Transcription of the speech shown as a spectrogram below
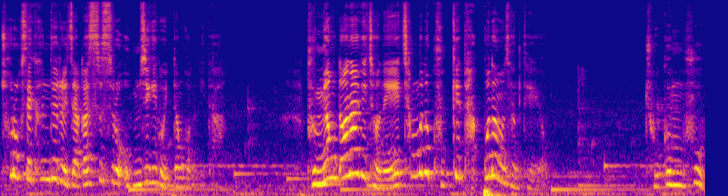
초록색 흔들 의자가 스스로 움직이고 있던 겁니다. 분명 떠나기 전에 창문을 굳게 닫고 나온 상태예요. 조금 후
